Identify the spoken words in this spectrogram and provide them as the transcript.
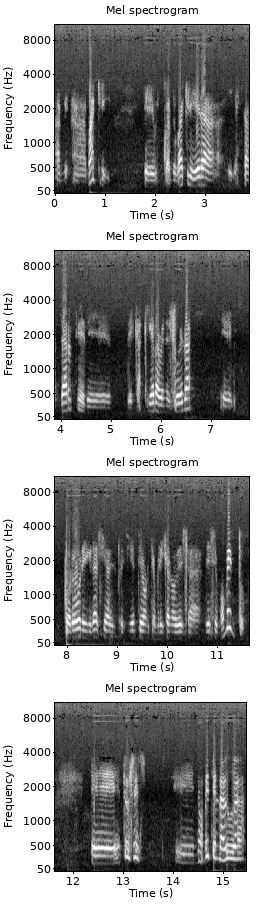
a, a Macri, eh, cuando Macri era el estandarte de, de castigar a Venezuela eh, por obra y gracia del presidente norteamericano de, esa, de ese momento. Eh, entonces, eh, nos meten la duda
